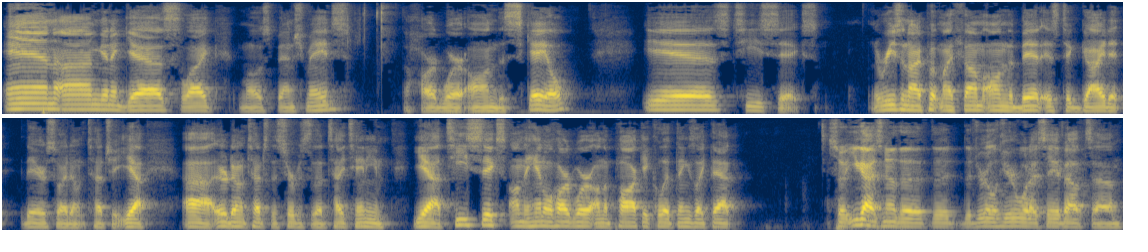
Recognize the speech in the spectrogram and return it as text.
And I'm going to guess, like most Benchmades, the hardware on the scale is T6. The reason I put my thumb on the bit is to guide it there so I don't touch it. Yeah, uh, or don't touch the surface of the titanium. Yeah, T6 on the handle hardware, on the pocket clip, things like that. So you guys know the the, the drill here, what I say about um,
